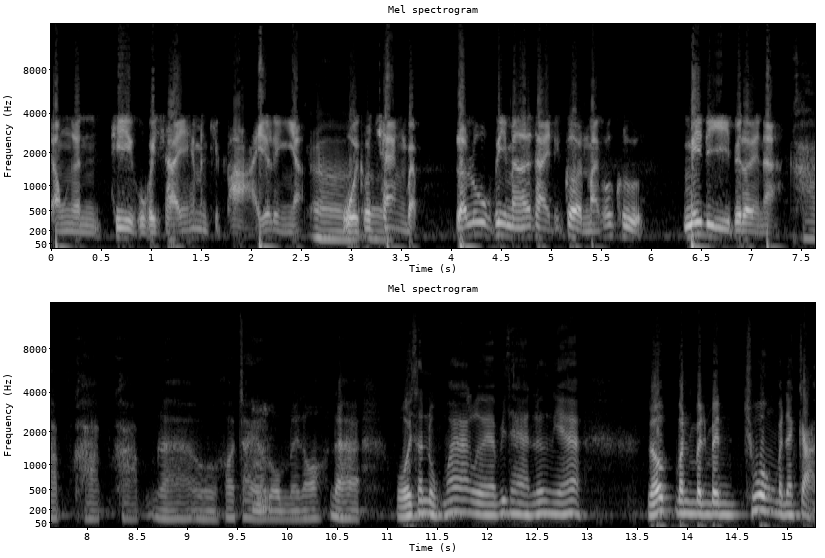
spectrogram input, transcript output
เอาเงินที่กูไปใช้ให้มันฉิบหายอะไรเงี้ยเออโอ้ยเขาแช่งแบบ แล้วลูกพี่มณชัยที่เกิดมาก็คือไม่ดีไปเลยนะครับครับครับนะโอ้เข้าใจอืมอารมณ์เลยเนาะนะฮะโอ้ยสนุกมากเลยอะพี่แทนเรื่องเนี้ย แล้วมันเป็นเป็นช่วงบรรยากาศ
